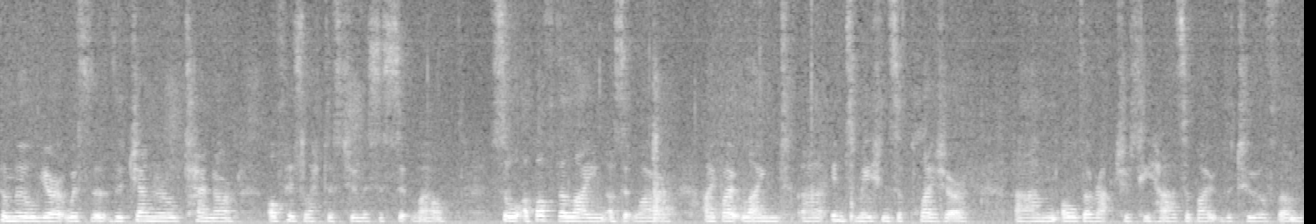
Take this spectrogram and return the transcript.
familiar with the, the general tenor of his letters to Mrs. Sitwell. So above the line, as it were, I've outlined uh, intimations of pleasure, um, all the raptures he has about the two of them,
